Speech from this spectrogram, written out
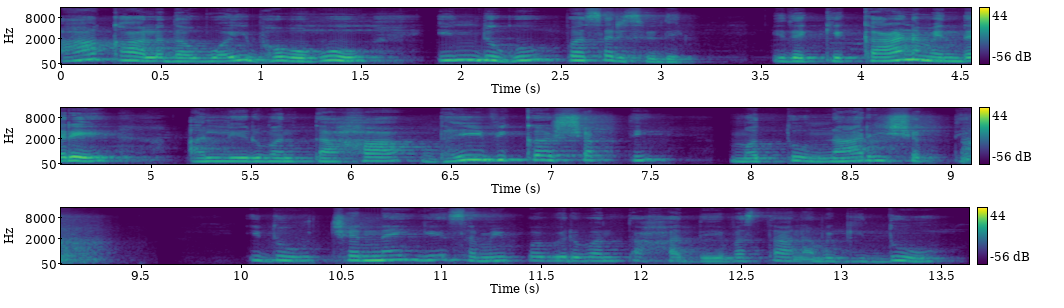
ಆ ಕಾಲದ ವೈಭವವು ಇಂದಿಗೂ ಪಸರಿಸಿದೆ. ಇದಕ್ಕೆ ಕಾರಣವೆಂದರೆ ಅಲ್ಲಿರುವಂತಹ ದೈವಿಕ ಶಕ್ತಿ ಮತ್ತು ನಾರಿ ಶಕ್ತಿ. ಇದು ಚೆನ್ನೈಗೆ ಸಮೀಪವಿರುವಂತಹ ದೇವಸ್ಥಾನವಾಗಿದ್ದು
